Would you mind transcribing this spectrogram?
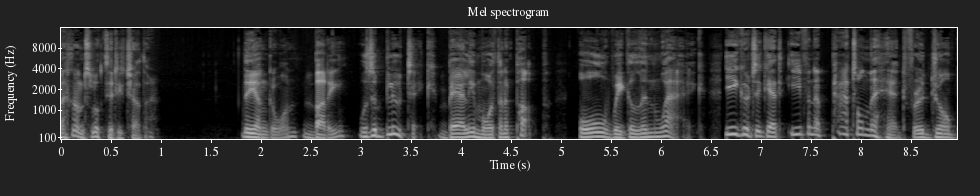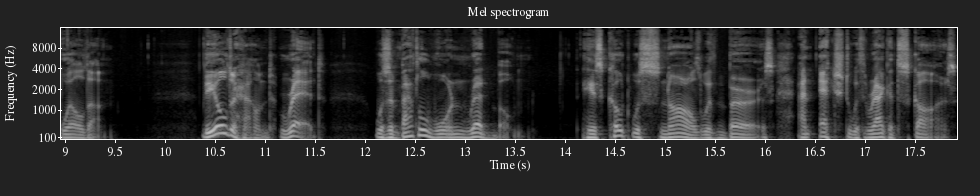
The hounds looked at each other. The younger one, Buddy, was a blue tick, barely more than a pup, all wiggle and wag, eager to get even a pat on the head for a job well done. The older hound, Red, was a battle worn redbone. His coat was snarled with burrs and etched with ragged scars,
